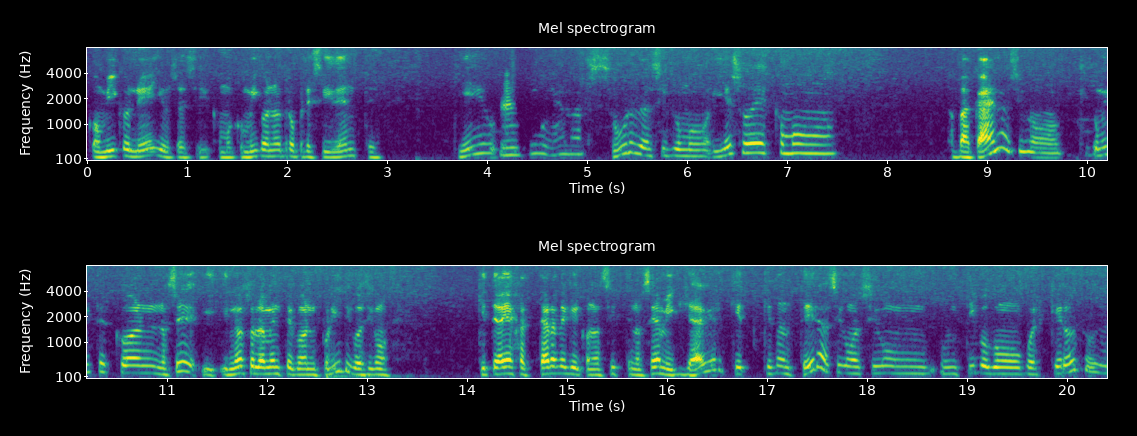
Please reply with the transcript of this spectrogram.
comí con ellos, así como comí con otro presidente. Qué, Mm. qué weá más absurda, así como, y eso es como bacano, así como que comiste con, no sé, y, y no solamente con políticos, así como que te vayas a jactar de que conociste, no sé, a Mick Jagger, qué, qué tontera, así como si un, un tipo como cualquier otro.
